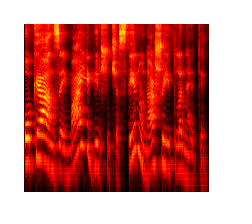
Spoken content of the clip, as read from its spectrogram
Океан займає більшу частину нашої планети.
